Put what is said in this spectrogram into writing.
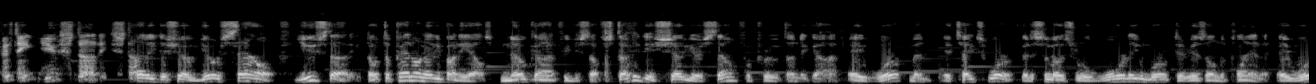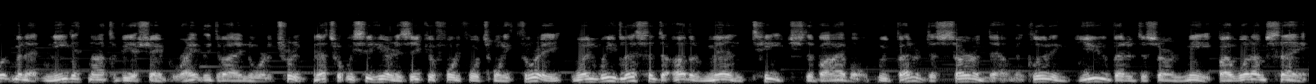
15. You study, study to show yourself. You study. Don't depend on anybody else. Know God for yourself. Study to show yourself approved unto God. A workman, it takes work, but it's the most rewarding work there is on the planet. A workman that needeth not to be ashamed, rightly dividing the word of truth. And that's what we see here in Ezekiel 44 23. When we listen to other men teach the Bible, we better discern them, including you better discern me by what I'm saying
